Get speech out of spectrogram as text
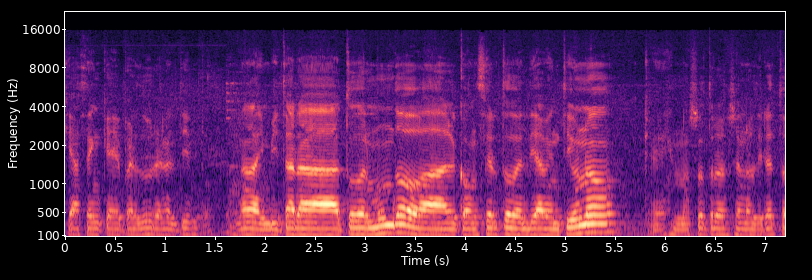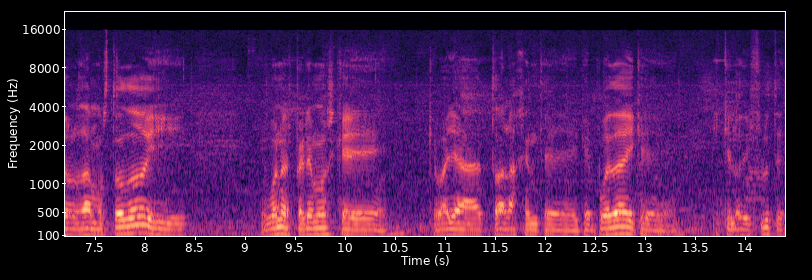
que hacen que perdure en el tiempo. Nada, invitar a todo el mundo al concierto del día 21, que nosotros en los directos lo damos todo y, bueno, esperemos que, vaya toda la gente que pueda y que lo disfrute.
